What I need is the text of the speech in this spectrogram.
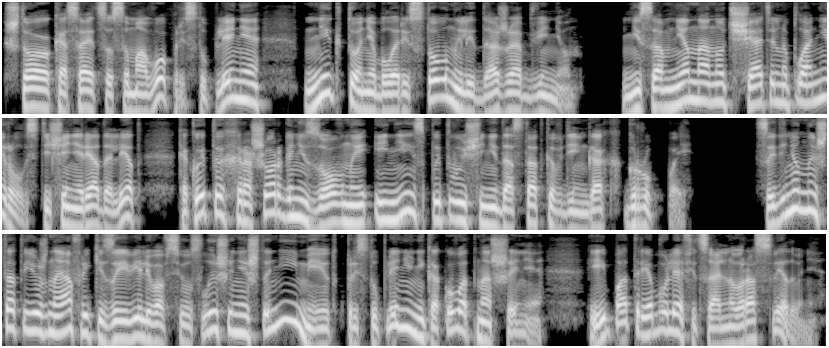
Что касается самого преступления, никто не был арестован или даже обвинен. Несомненно, оно тщательно планировалось в течение ряда лет какой-то хорошо организованной и не испытывающей недостатка в деньгах группой. Соединенные Штаты Южной Африки заявили во всеуслышание, что не имеют к преступлению никакого отношения и потребовали официального расследования.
